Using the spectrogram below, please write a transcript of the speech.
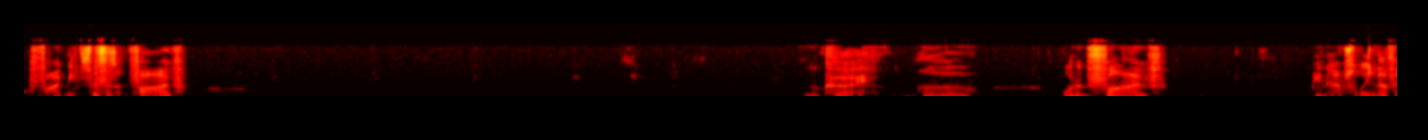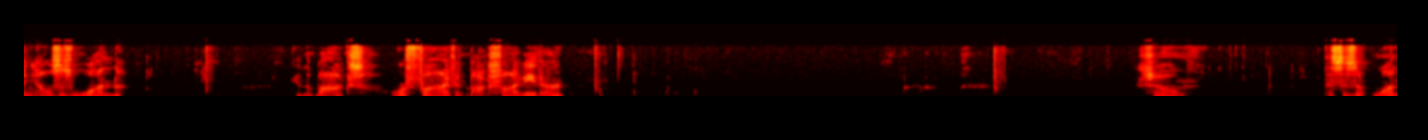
Oh, 5 means this isn't 5. Okay. Uh, 1 and 5 mean absolutely nothing else is 1 in the box, or 5 in box 5 either. So this isn't 1,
